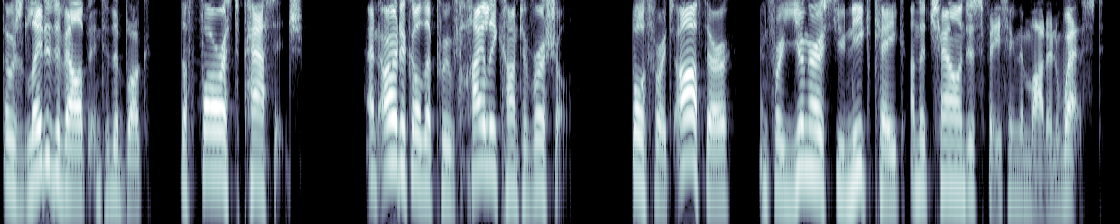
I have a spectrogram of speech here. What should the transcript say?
that was later developed into the book The Forest Passage, an article that proved highly controversial, both for its author and for Junger's unique take on the challenges facing the modern West.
